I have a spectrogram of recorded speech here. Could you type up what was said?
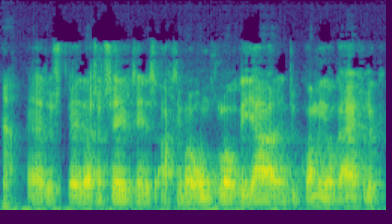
Ja. Dus 2017, 2018 waren ongelooflijke jaren. En toen kwam hij ook eigenlijk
